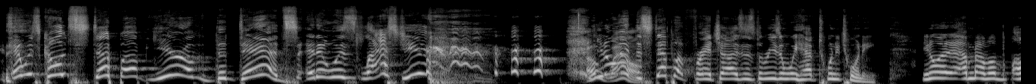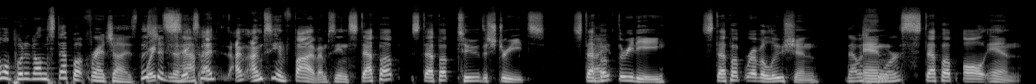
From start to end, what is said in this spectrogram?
It was called Step Up Year of the Dance, and it was last year. Oh you know wow! what? The Step Up franchise is the reason we have 2020. You know what? I'm, I'm, I'm gonna put it on the Step Up franchise. This Wait, shouldn't six? have happened. I, I'm- I'm seeing five. I'm seeing Step Up, Step Up to the Streets, Step Right. Up 3D, Step Up Revolution, that was and four. Step Up All In.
